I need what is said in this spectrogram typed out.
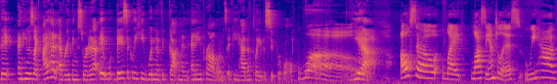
they and he was like, I had everything sorted out. It basically he wouldn't have gotten in any problems if he hadn't have played the Super Bowl. Whoa. Yeah, Also, like Los Angeles, we have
